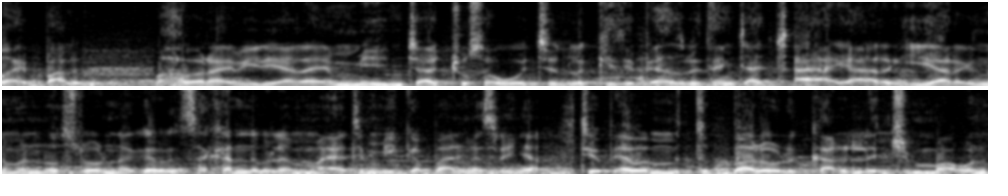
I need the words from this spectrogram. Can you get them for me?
ባይባልም ማህበራዊ ሚዲያ ላይ የሚንጫጩ ሰዎችን ልክ ኢትዮጵያ ህዝብ የተንጫጫ እያደረግን የምንወስደውን ነገር ሰከን ብለን ማየት የሚገባን ይመስለኛል። ኢትዮጵያ በምትባለው ልክ አይደለችም። አሁን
